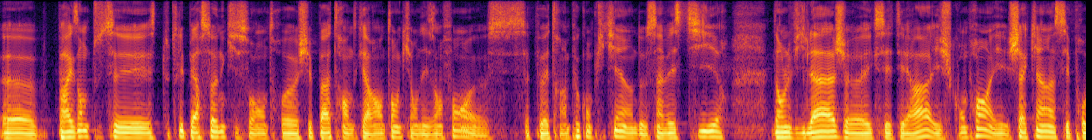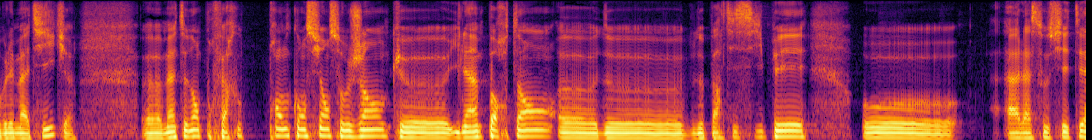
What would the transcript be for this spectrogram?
par exemple, toutes, ces, toutes, les personnes qui sont entre, je sais pas, 30, 40 ans, qui ont des enfants, ça peut être un peu compliqué hein, de s'investir dans le village, etc. Et je comprends, et chacun a ses problématiques. maintenant, pour faire prendre conscience aux gens qu'il est important de, de, participer au, à la société,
